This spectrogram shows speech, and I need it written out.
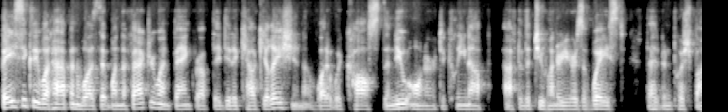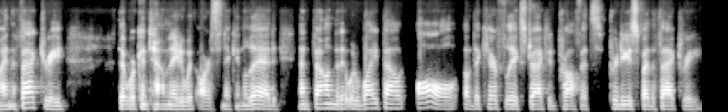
Basically, what happened was that when the factory went bankrupt, they did a calculation of what it would cost the new owner to clean up after the 200 years of waste that had been pushed behind the factory that were contaminated with arsenic and lead and found that it would wipe out all of the carefully extracted profits produced by the factory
